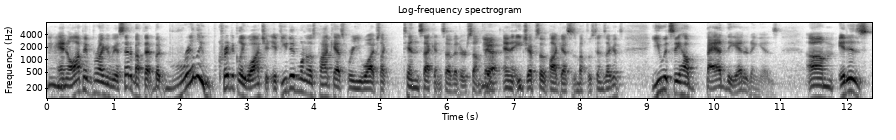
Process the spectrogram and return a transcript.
and a lot of people are probably gonna be upset about that. But really, critically watch it. If you did one of those podcasts where you watch like ten seconds of it or something, Yeah. and each episode of the podcast is about those ten seconds, you would see how bad the editing is. Um, it is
